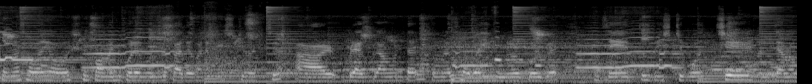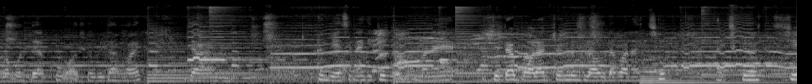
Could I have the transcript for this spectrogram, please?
তোমরা সবাই অবশ্যই কমেন্ট করে বলবে কাদের ওখানে বৃষ্টি হচ্ছে। আর ব্যাকগ্রাউন্ডটা তোমরা সবাই ইগনোর করবে। যেহেতু বৃষ্টি পড়ছে জামা কাপড় দেওয়া খুব অসুবিধা হয়। যা বেশি না কিছু মানে যেটা বলার জন্য ব্লগটা বানাচ্ছি। আজকে হচ্ছে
